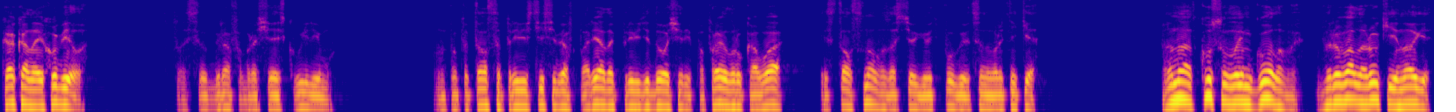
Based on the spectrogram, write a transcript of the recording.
Как она их убила?» — спросил граф, обращаясь к Уильяму. Он попытался привести себя в порядок при виде дочери, поправил рукава и стал снова застегивать пуговицы на воротнике. Она откусывала им головы, вырывала руки и ноги.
